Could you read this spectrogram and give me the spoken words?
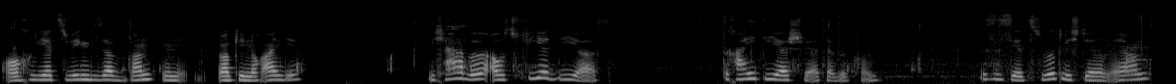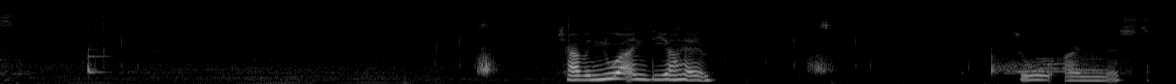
Auch jetzt wegen dieser Wand. Okay, noch ein Dia. Ich habe aus vier Dias drei Dia-Schwerter bekommen. Ist es jetzt wirklich deren Ernst? Ich habe nur einen Dia-Helm. So ein Mist.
